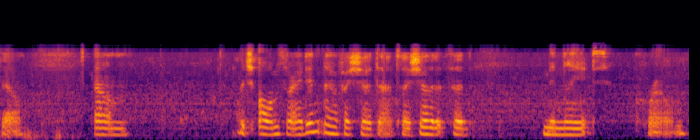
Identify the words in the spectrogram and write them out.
so, um, which, oh, I'm sorry, I didn't know if I showed that. Did I show that it said Midnight Chrome.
